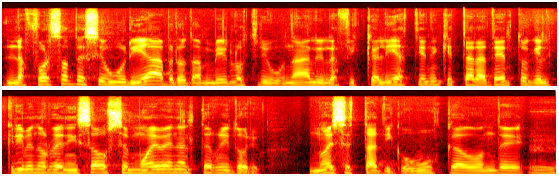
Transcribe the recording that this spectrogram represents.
las fuerzas de seguridad, pero también los tribunales y las fiscalías tienen que estar atentos que el crimen organizado se mueve en el territorio. No es estático, busca dónde mm.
